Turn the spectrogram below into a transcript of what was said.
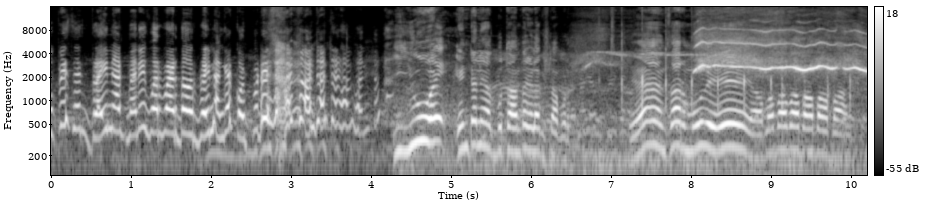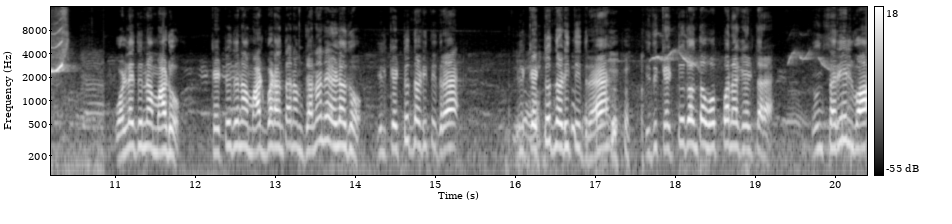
ಉಪ್ಪಿ ಸರ್ ಬ್ರೈನ್ ಯಾಕೆ ಮನೆಗೆ ಬರಬಾರ್ದು? ಅವ್ರ ಬ್ರೈನ್ ಹಂಗೆ ಕೊಟ್ಬಿಟ್ಟೆ ಸಾಕು ಅನ್ನೋ ಥರ ಬಂತು. ಈ ಯು ಐ ಎಂಟನೇ ಅದ್ಭುತ ಅಂತ ಹೇಳಕ್ ಇಷ್ಟಪಡ್ತೀನಿ. ಏನ್ ಸರ್ ಮೂವಿ ಬಾಬಾ ಒಳ್ಳೇದನ್ನ ಮಾಡು. ಕೆಟ್ಟದನ್ನ ಮಾಡಬೇಡ ಅಂತ ನಮ್ಮ ಜನನೇ ಹೇಳೋದು. ಇಲ್ಲಿ ಕೆಟ್ಟದ್ದು ನಡೀತಿದ್ರೆ ಇಲ್ಲಿ ಕೆಟ್ಟದ್ದು ನಡೀತಿದ್ರೆ ಇದು ಕೆಟ್ಟದ್ದು ಅಂತ ಒಪ್ಪನಾಗಿ ಆಗಿ ಹೇಳ್ತಾರೆ. ಇವ್ನು ಸರಿ ಇಲ್ವಾ?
